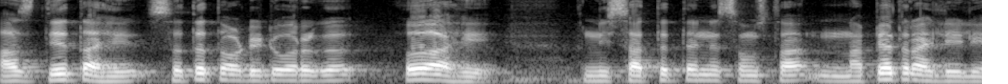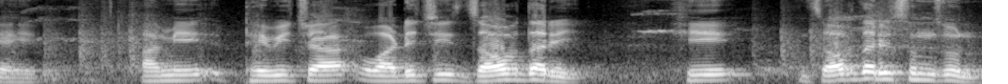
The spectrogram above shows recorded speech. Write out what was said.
आज देत आहे. सतत ऑडिट वर्ग अ आहे आणि सातत्याने संस्था नफ्यात राहिलेली आहे आम्ही ठेवीच्या वाढीची जबाबदारी ही जबाबदारी समजून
